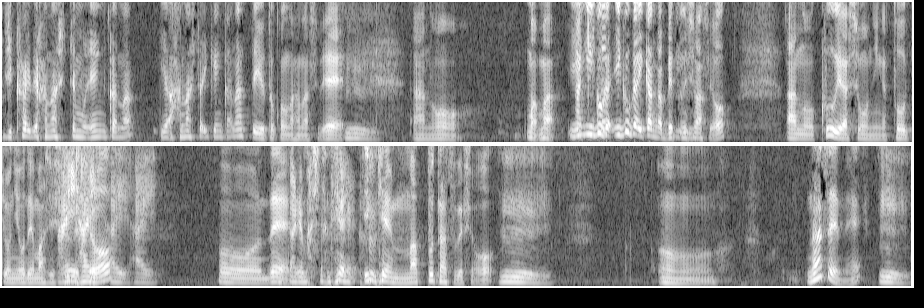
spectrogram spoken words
次回で話してもええんかな？いや話したらいけんかなっていうところの話で、うん。あのまあまあ行くか行くか行かんか別にしますよ、あの空也上人が東京にお出まししてはいはいるでしょ、はいはい。うんで行かれましたね。意見真っ二つでしょ、うん。うん、なぜねうん。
